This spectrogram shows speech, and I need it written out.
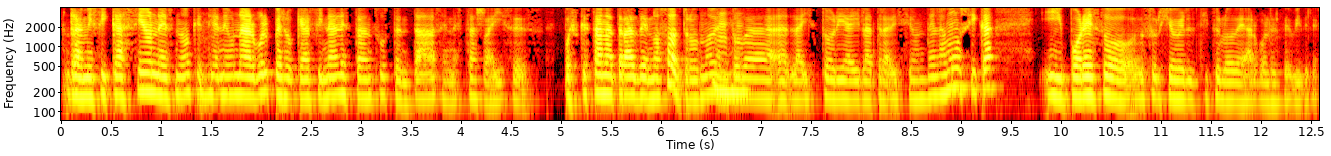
ramificaciones ¿no? que tiene un árbol, pero que al final están sustentadas en estas raíces, pues que están atrás de nosotros, ¿no? En toda la historia y la tradición de la música, y por eso surgió el título de Árboles de Vidrio.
